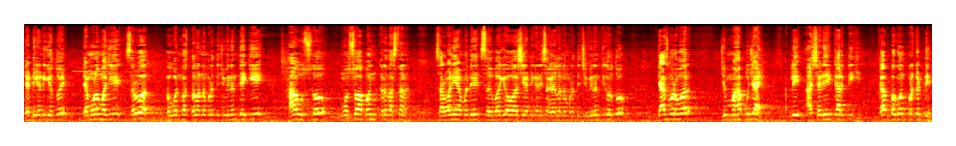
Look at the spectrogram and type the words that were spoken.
त्या ठिकाणी घेतोय. त्यामुळं माझी सर्व भगवंत भक्ताला नम्रतेची विनंती आहे की हा उत्सव महोत्सव आपण करत असताना सर्वांनी यामध्ये सहभागी व्हावं अशी या ठिकाणी सगळ्याला नम्रतेची विनंती करतो. त्याचबरोबर जी महापूजा आहे आपली आषाढी कार्तिकी का भगवंत प्रकट दिन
